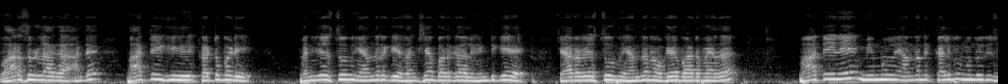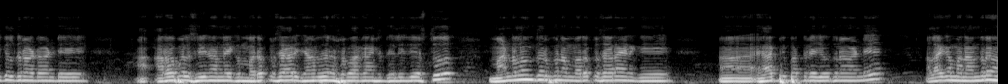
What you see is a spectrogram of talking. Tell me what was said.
వారసుడిలాగా అంటే పార్టీకి కట్టుబడి పనిచేస్తూ మీ అందరికీ సంక్షేమ పథకాలు ఇంటికే చేరవేస్తూ మీ అందరిని ఒకే బాట మీద పార్టీని మిమ్మల్ని అందరిని కలిపి ముందుకు తీసుకెళ్తున్నటువంటి అరవపల్లి శ్రీనన్నయ్యకి మరొకసారి జన్మదిన శుభాకాంక్షలు తెలియజేస్తూ మండలం తరఫున మరొకసారి ఆయనకి హ్యాపీ బర్త్డే చెబుతున్నామండి. అలాగే మనందరం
